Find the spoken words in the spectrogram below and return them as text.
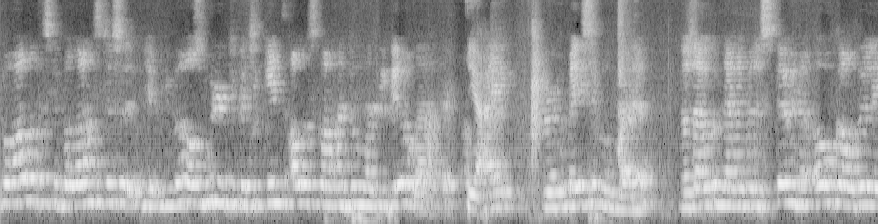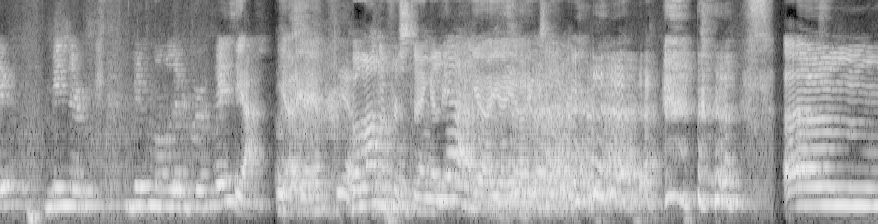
vooral wat is de balans tussen. Je, je wil als moeder natuurlijk dat je kind alles kan gaan doen wat hij wil later. Als Ja. hij burgemeester wil worden, dan zou ik hem daarin willen steunen. Ook al wil ik minder witte mannelijke burgemeester. Ja, ja, ja. ja. Ja. Belangenverstrengeling. Ja, Ja. ja, ja. het. Ehm,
